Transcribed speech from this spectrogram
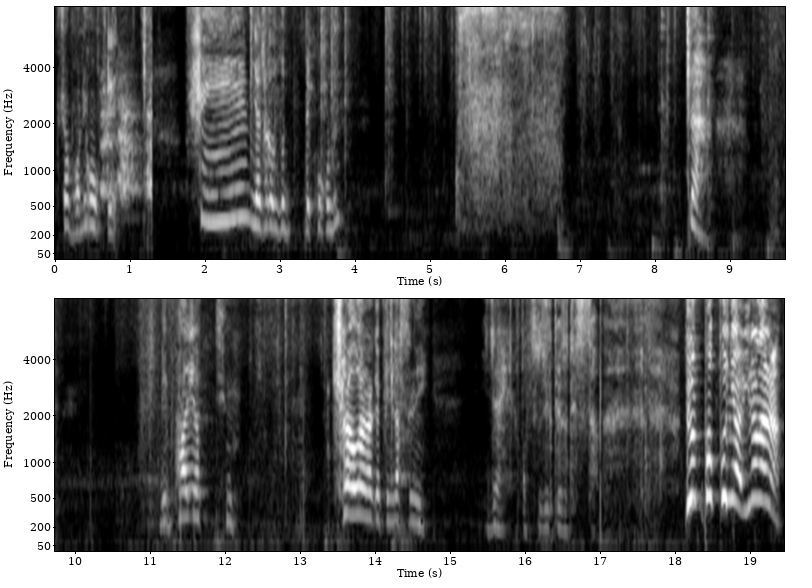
부셔 버리고 올게. 쉰. 야 잠깐 이거 내 거거든. 자. 우리 파이어 팀 찬란하게 빛났으니 이제 없어질 때도 됐어. 눈폭풍이야 일어나라.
